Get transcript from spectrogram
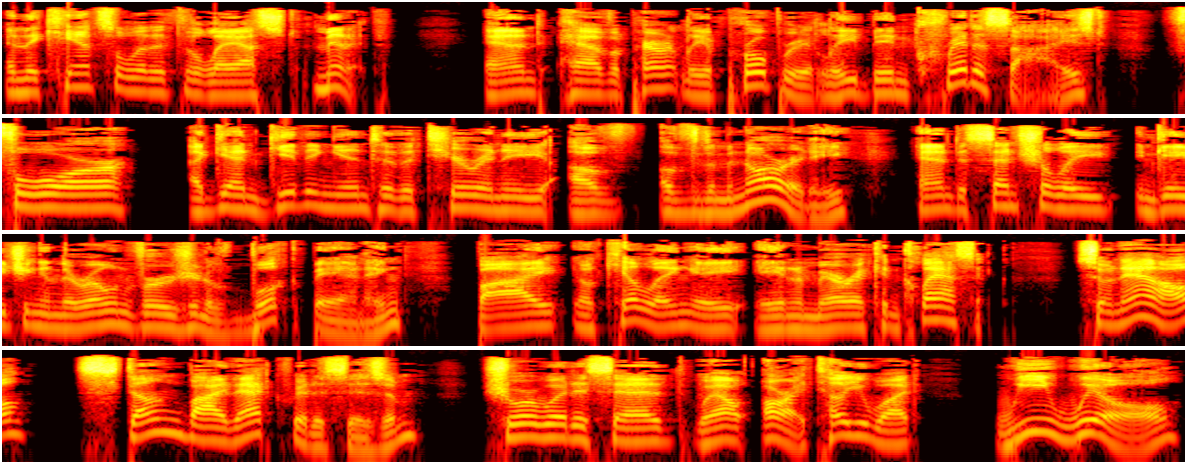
And they cancel it at the last minute and have apparently appropriately been criticized for again giving in to the tyranny of of the minority and essentially engaging in their own version of book banning by you know, killing a an American classic. So now, stung by that criticism, Shorewood has said, "Well, all right, tell you what, we will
